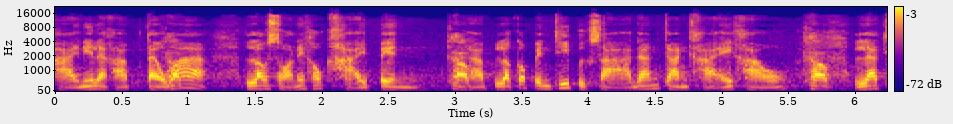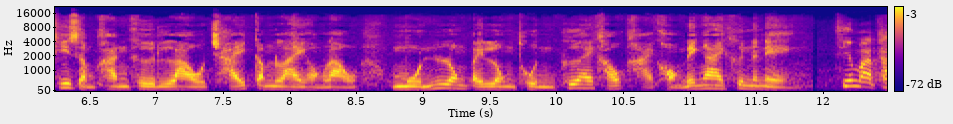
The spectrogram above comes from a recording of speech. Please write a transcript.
ขายนี่แหละครับ แต่ว่าเราสอนให้เขาขายเป็นครับนะครับแล้วก็เป็นที่ปรึกษาด้านการขายให้เขา ครับและที่สำคัญคือเราใช้กำไรของเราหมุนลงไปลงทุนเพื่อให้เขาขายของได้ง่ายขึ้นนั่นเอง ที่มาท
